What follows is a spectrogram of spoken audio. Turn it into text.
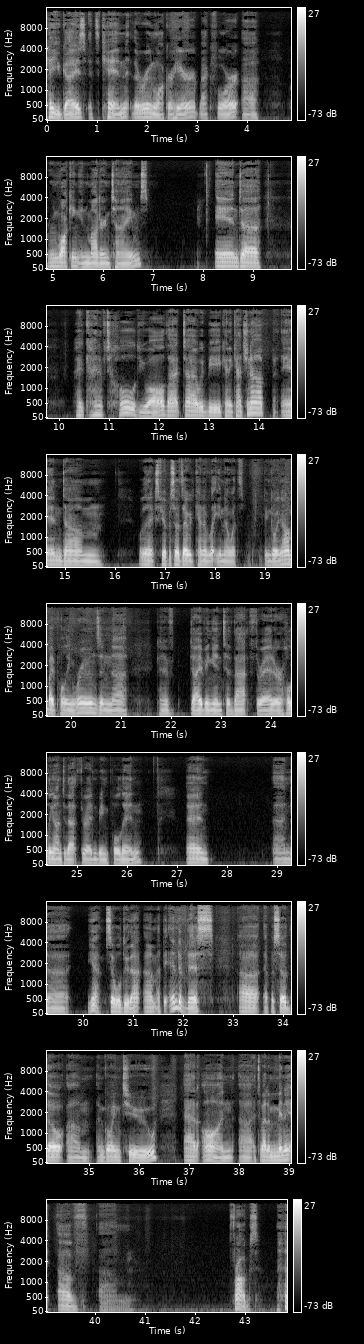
Hey, you guys, it's Kenn, the Rune Walker here, back for uh, Rune Walking in Modern Times. And uh, I had kind of told you all that uh, we'd be kind of catching up, and um, over the next few episodes, I would kind of let you know what's been going on by pulling runes and uh, kind of diving into that thread or holding on to that thread and being pulled in. And and uh yeah, so we'll do that. Um, at the end of this uh, episode, though, um, I'm going to add on. Uh, it's about a minute of um, frogs.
